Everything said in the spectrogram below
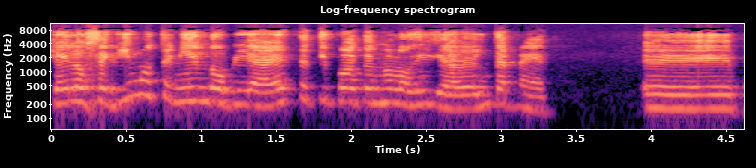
que lo seguimos teniendo vía este tipo de tecnología de Internet, eh,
